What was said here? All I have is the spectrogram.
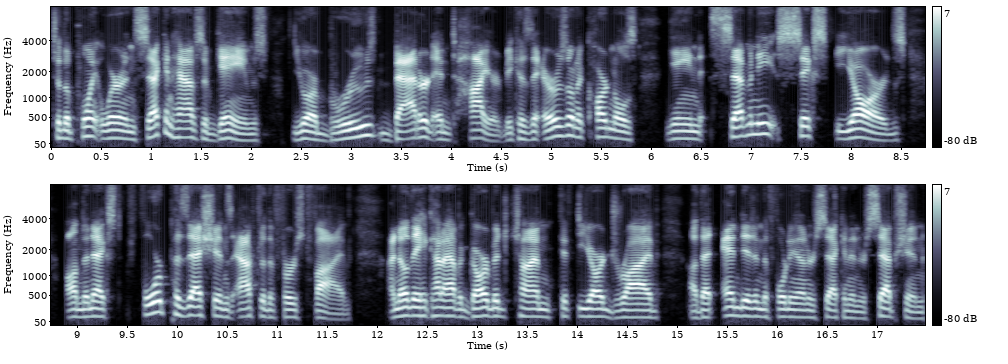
to the point where in second halves of games you are bruised, battered, and tired because the Arizona Cardinals gained 76 yards on the next four possessions after the first five. I know they kind of have a garbage time 50 yard drive uh, that ended in the 49ers' second interception,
